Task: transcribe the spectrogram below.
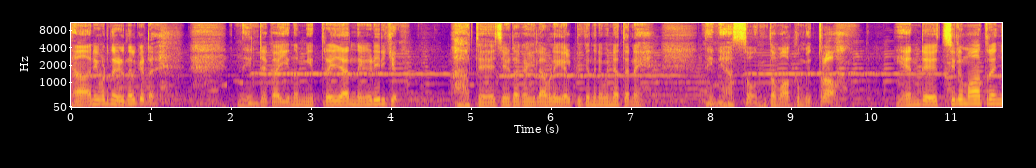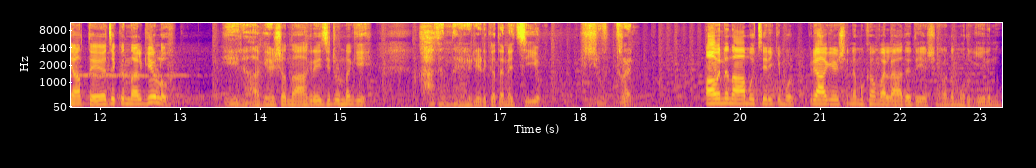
ഞാൻ ഇവിടുന്ന് എഴുന്നേൽക്കട്ടെ. നിന്റെ കയ്യിൽ നിന്ന് മിത്രയെ ഞാൻ നേടിയിരിക്കും. ആ തേജയുടെ കയ്യിൽ അവളെ ഏൽപ്പിക്കുന്നതിന് മുന്നേ തന്നെ നിന്നെ സ്വന്തമാക്കും മിത്ര. എന്റെ എച്ചിൽ മാത്രമേ ഞാൻ തേജക്ക് നൽകിയുള്ളൂ. ഈ രാകേഷ് ഒന്ന് ആഗ്രഹിച്ചിട്ടുണ്ടെങ്കിൽ അത് നേടിയെടുക്കുക തന്നെ ചെയ്യും. രുദ്രൻ അവന്റെ നാമുച്ചരിക്കുമ്പോൾ രാകേഷിന്റെ മുഖം വല്ലാതെ ദേഷ്യം കൊണ്ട് മുറുകിയിരുന്നു.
